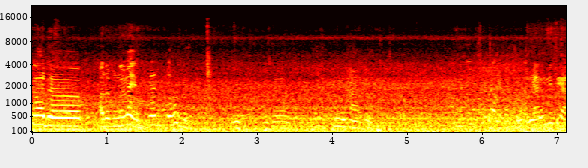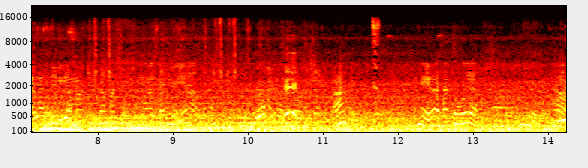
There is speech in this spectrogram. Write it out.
Kau ada ada benda lain kan tu habis. Yang ini tiada lagi. Dia masuk semua sini ya. Lah satu ya. Ha. Oh,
